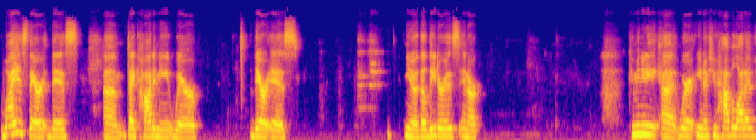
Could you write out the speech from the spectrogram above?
why is there this um, dichotomy where there is you know the leaders in our community uh, where you know if you have a lot of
